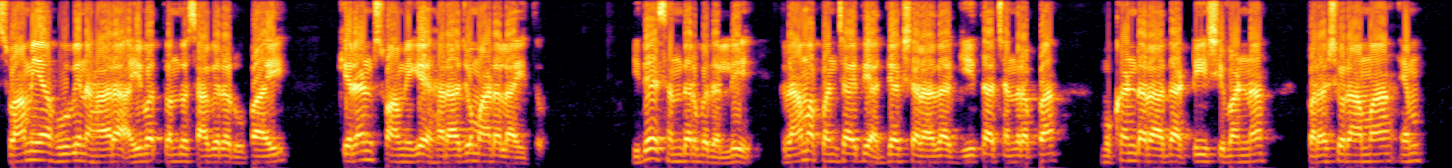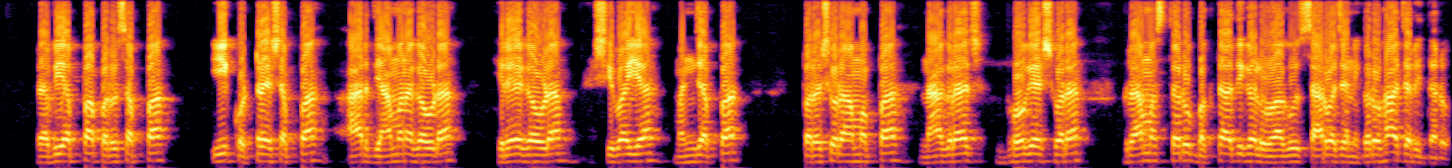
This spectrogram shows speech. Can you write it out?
ಸ್ವಾಮಿಯ ಹೂವಿನ ಹಾರ ಐವತ್ತೊಂದು ಸಾವಿರ ರೂಪಾಯಿ ಕಿರಣ್ ಸ್ವಾಮಿಗೆ ಹರಾಜು ಮಾಡಲಾಯಿತು. ಇದೇ ಸಂದರ್ಭದಲ್ಲಿ ಗ್ರಾಮ ಪಂಚಾಯಿತಿ ಅಧ್ಯಕ್ಷರಾದ ಗೀತಾ ಚಂದ್ರಪ್ಪ, ಮುಖಂಡರಾದ T Shivanna, Parashurama M, Raviyappa Parusappa, E Kotreshappa, R Dyamanagouda, Hiregouda, Shivaiah, Manjappa, Parashuramappa, Nagaraj, Bhogeshwara, ಗ್ರಾಮಸ್ಥರು, ಭಕ್ತಾದಿಗಳು ಹಾಗೂ ಸಾರ್ವಜನಿಕರು ಹಾಜರಿದ್ದರು.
